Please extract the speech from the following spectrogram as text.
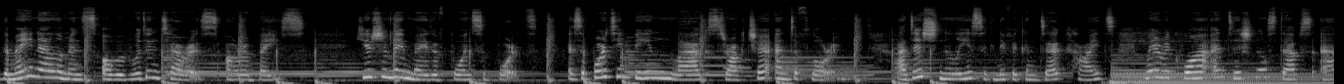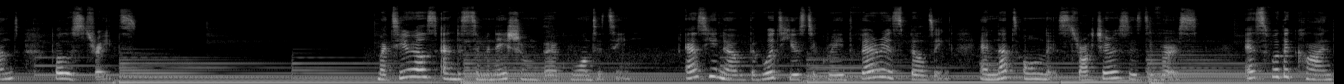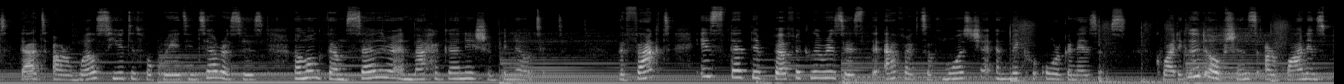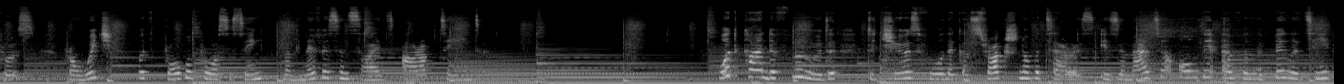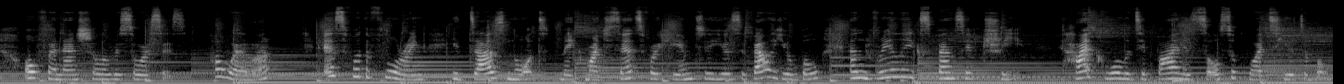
The main elements of a wooden terrace are a base, usually made of point supports, a supporting beam lag structure and a flooring. Additionally, significant deck heights may require additional steps and balustrades. Materials and dissemination of their quantity. As you know, the wood used to create various building, and not only structures is diverse. As for the kind that are well suited for creating terraces, among them cedar and mahogany should be noted. The fact is that they perfectly resist the effects of moisture and microorganisms. Quite good options are pine and spruce, from which, with proper processing, magnificent sides are obtained. What kind of wood to choose for the construction of a terrace is a matter of the availability of financial resources. However, as for the flooring, it does not make much sense for him to use a valuable and really expensive tree. A high quality pine is also quite suitable.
